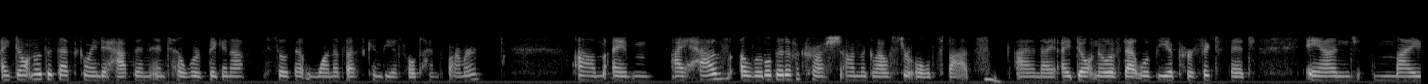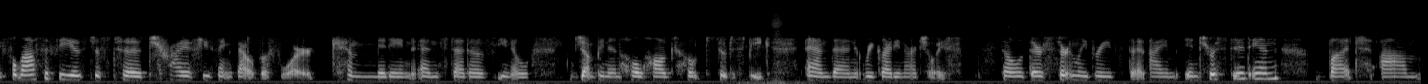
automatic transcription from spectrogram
I don't know that that's going to happen until we're big enough so that one of us can be a full time farmer. Um, I'm I have a little bit of a crush on the Gloucester Old Spots, hmm. and I, I don't know if that will be a perfect fit. And my philosophy is just to try a few things out before committing instead of, you know, jumping in whole hog, so to speak, and then regretting our choice. So there's certainly breeds that I'm interested in, but um,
